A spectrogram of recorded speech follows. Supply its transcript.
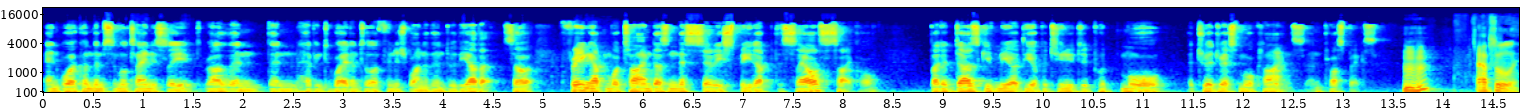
and work on them simultaneously rather than, than having to wait until I finish one and then do the other. So freeing up more time doesn't necessarily speed up the sales cycle, but it does give me the opportunity to put more to address more clients and prospects. Mm-hmm. Absolutely.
